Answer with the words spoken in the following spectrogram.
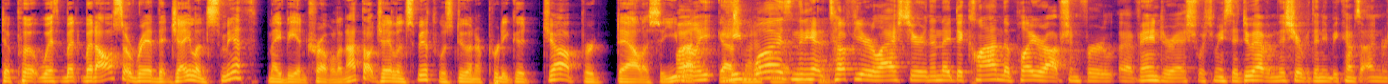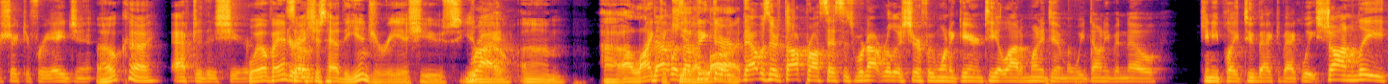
to put with. But but also read that Jaylon Smith may be in trouble, and I thought Jaylon Smith was doing a pretty good job for Dallas. So you well, might, he, he was, and then he had a tough year last year, and then they declined the player option for uh, Van Der Esch, which means they do have him this year, but then he becomes an unrestricted free agent. Okay, after this year. Well, Van Der Esch so, has had the injury issues, you right. know. Um, uh, I like that was I think their that was their thought process is we're not really sure if we want to guarantee a lot of money to him when we don't even know can he play two back to back weeks. Sean Lee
